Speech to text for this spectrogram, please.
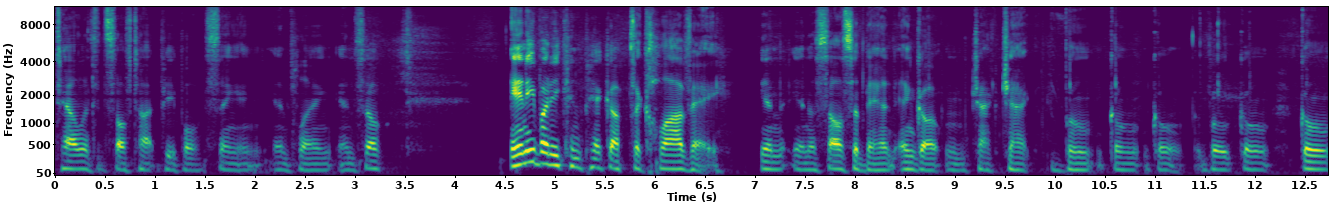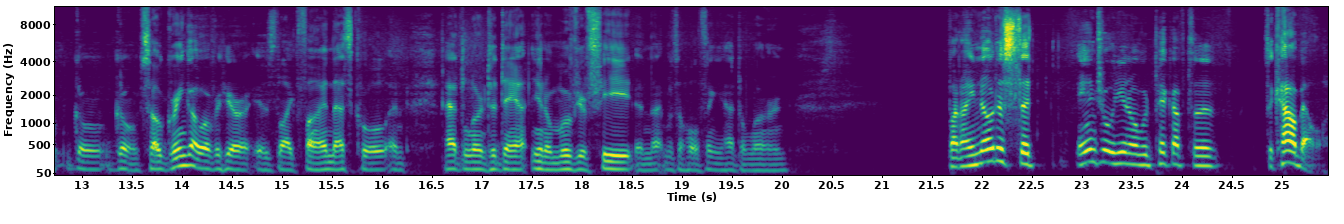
talented, self-taught people singing and playing, and so anybody can pick up the clave in, in a salsa band and go mm, jack jack boom go go boom go go go go. So gringo over here is like fine, that's cool, and I had to learn to dance, you know, move your feet, and that was the whole thing you had to learn. But I noticed that Angel, you know, would pick up the the cowbell,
